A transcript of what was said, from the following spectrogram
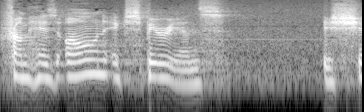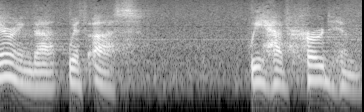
from his own experience, is sharing that with us. We have heard him.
